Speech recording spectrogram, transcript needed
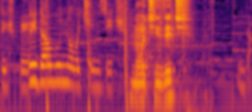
18. Îi dau un 9,50. 9.50? Da.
